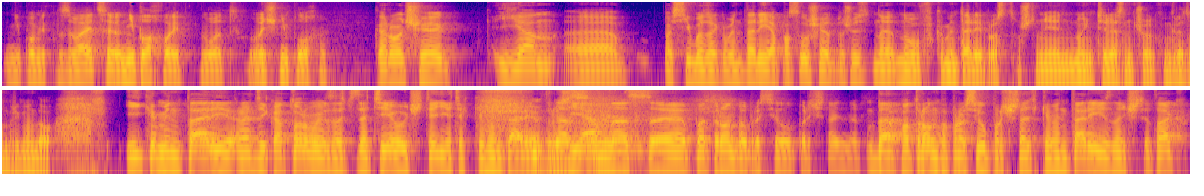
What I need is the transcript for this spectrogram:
Не помню, как называется. Неплохой, вот, очень неплохо. Короче, Ян, э, спасибо за комментарий. Я послушаю, я отношусь на- ну, в комментарии просто, потому что мне ну, интересно, что он конкретно порекомендовал. И комментарий, ради которого я за- затеял чтение этих комментариев, Нас, друзья. нас э, патрон попросил прочитать, да? Да, патрон попросил прочитать комментарии, значит, итак,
